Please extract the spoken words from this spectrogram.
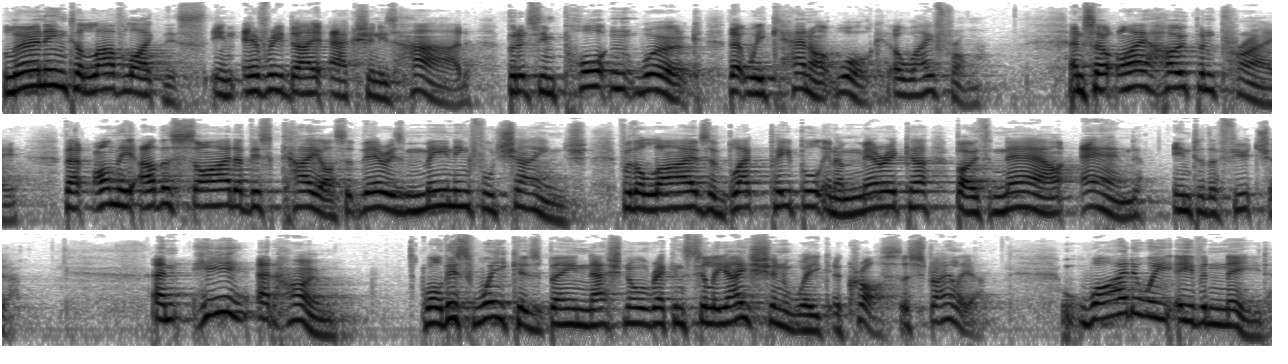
Learning to love like this in everyday action is hard, but it's important work that we cannot walk away from. And so I hope and pray that on the other side of this chaos that there is meaningful change for the lives of black people in America both now and into the future. And here at home, well, this week has been National Reconciliation Week across Australia. Why do we even need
